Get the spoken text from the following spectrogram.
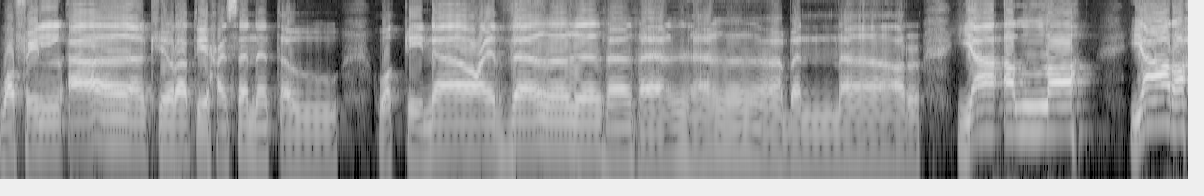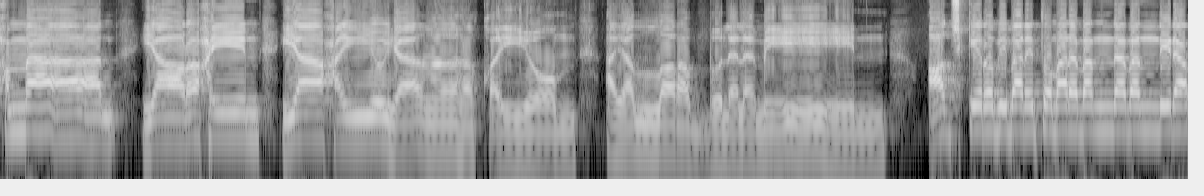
وفي الآخرة حسنة وقنا عذاب النار. يا الله يا رحمن يا رحيم يا حي يا قيوم. أي الله رب العالمين. আজকে রবিবারে তোমার বান্দা বান্দিরা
